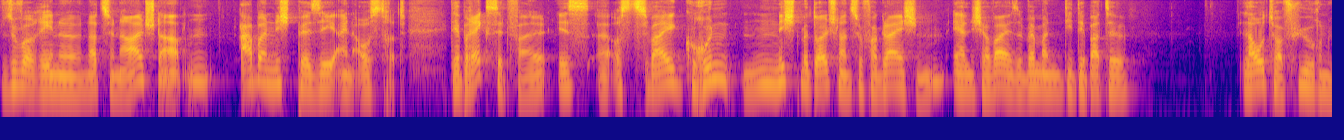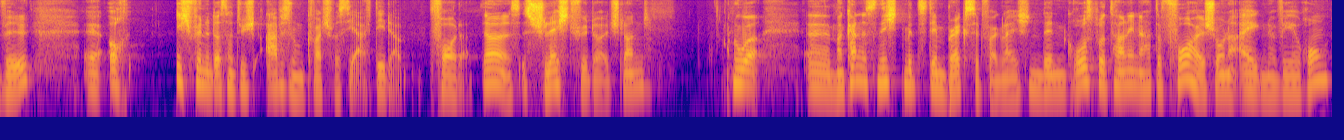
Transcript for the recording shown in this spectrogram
souveräne Nationalstaaten, aber nicht per se ein Austritt. Der Brexit-Fall ist äh, aus zwei Gründen nicht mit Deutschland zu vergleichen, ehrlicherweise, wenn man die Debatte lauter führen will. Äh, auch ich finde das natürlich absolut Quatsch, was die AfD da fordert. Ja, es ist schlecht für Deutschland. Nur, äh, man kann es nicht mit dem Brexit vergleichen, denn Großbritannien hatte vorher schon eine eigene Währung.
